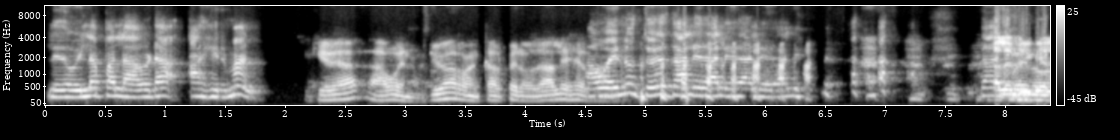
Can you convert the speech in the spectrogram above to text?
Le doy la palabra a Germán. Ah, bueno, yo voy a arrancar, pero dale, Germán. Ah, bueno, entonces dale, dale, dale, dale. dale, Miguel.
